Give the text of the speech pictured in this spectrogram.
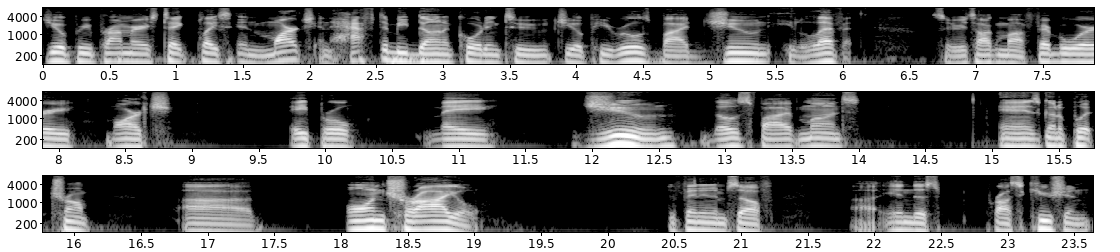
GOP primaries take place in March and have to be done according to GOP rules by June 11th. So you're talking about February, March, April, May, June, those five months, and it's going to put Trump uh, on trial, defending himself uh, in this prosecution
